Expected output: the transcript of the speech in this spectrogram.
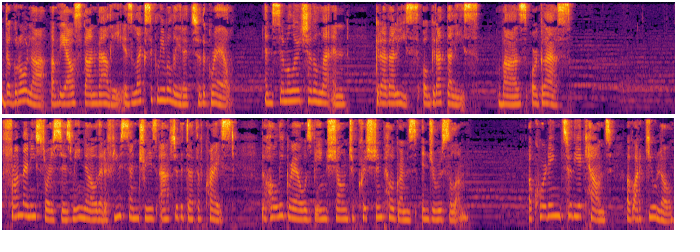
The Grolla of the Aosta Valley is lexically related to the Grail and similar to the Latin gradalis or gratalis vase, or glass. From many sources, we know that a few centuries after the death of Christ, the Holy Grail was being shown to Christian pilgrims in Jerusalem. According to the account of Arculf,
